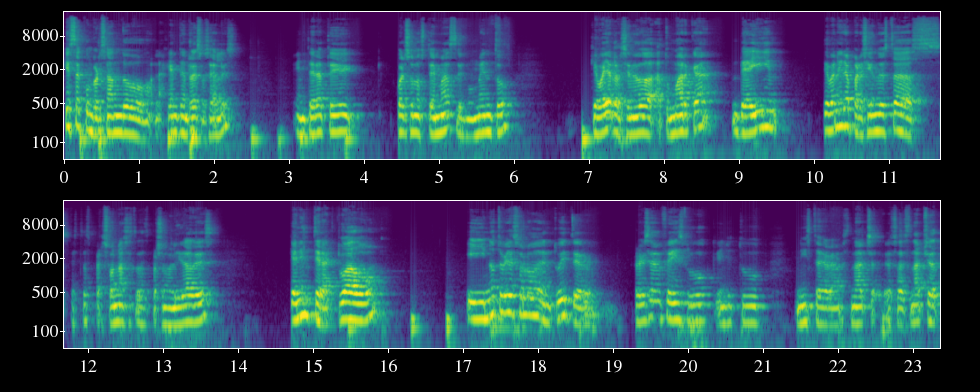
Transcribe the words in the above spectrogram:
qué está conversando la gente en redes sociales, entérate cuáles son los temas del momento que vaya relacionado a tu marca, de ahí te van a ir apareciendo estas estas personas, estas personalidades que han interactuado. Y no te veas solo en Twitter, revisa en Facebook, en YouTube, en Instagram, Snapchat, o sea, Snapchat,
